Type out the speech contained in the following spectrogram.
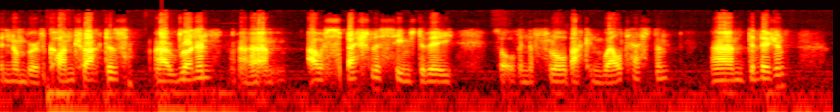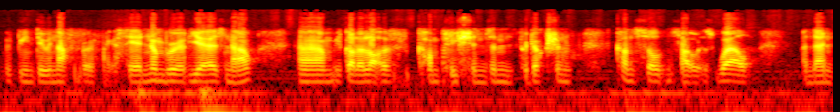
a number of contractors uh, running. Um, our specialist seems to be sort of in the flowback and well testing um, division. We've been doing that for, like I say, a number of years now. Um, we've got a lot of completions and production consultants out as well. And then,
